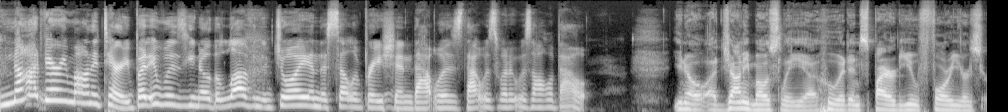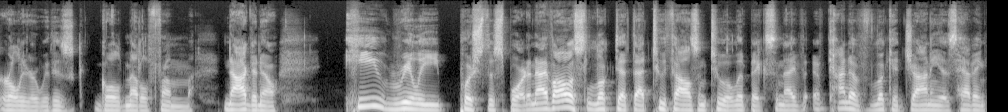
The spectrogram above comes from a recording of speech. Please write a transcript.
Not very monetary, but it was, you know, the love and the joy and the celebration. That was that was what it was all about. You know, uh, Jonny Moseley, uh, who had inspired you four years earlier with his gold medal from Nagano, he really pushed the sport. And I've always looked at that 2002 Olympics and I've kind of looked at Johnny as having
